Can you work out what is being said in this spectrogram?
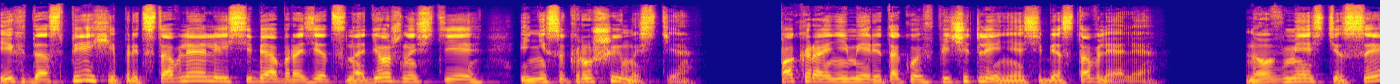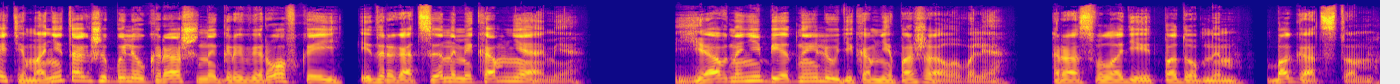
их доспехи представляли из себя образец надежности и несокрушимости. По крайней мере, такое впечатление о себе оставляли. Но вместе с этим они также были украшены гравировкой и драгоценными камнями. Явно не бедные люди ко мне пожаловали, раз владеют подобным богатством.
